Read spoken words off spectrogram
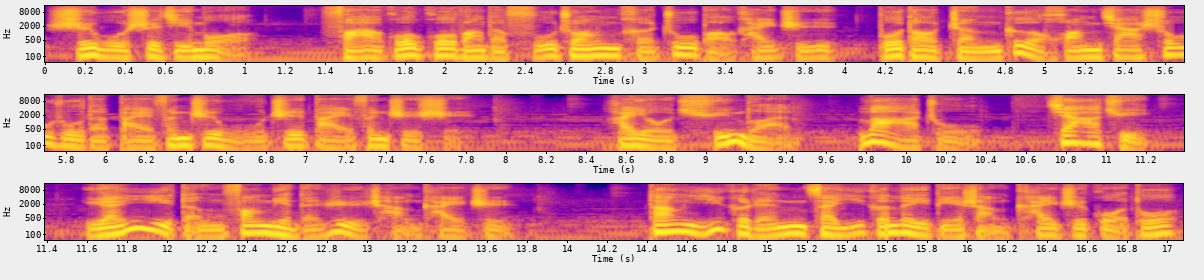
15世纪末，法国国王的服装和珠宝开支不到整个皇家收入的百分之五至百分之十。还有取暖、蜡烛、家具、园艺等方面的日常开支。当一个人在一个类别上开支过多，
